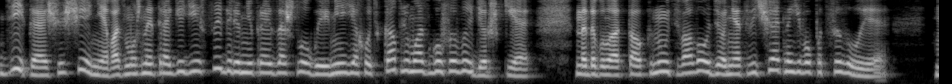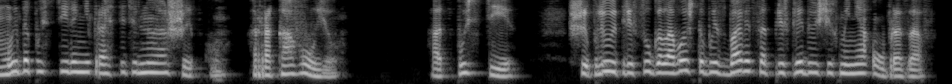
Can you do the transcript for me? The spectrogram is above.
Дикое ощущение, возможно, и трагедии с Игорем не произошло бы, имея я хоть каплю мозгов и выдержки. Надо было оттолкнуть Володю, а не отвечать на его поцелуи. Мы допустили непростительную ошибку. Роковую. «Отпусти!» Шиплю и трясу головой, чтобы избавиться от преследующих меня образов.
